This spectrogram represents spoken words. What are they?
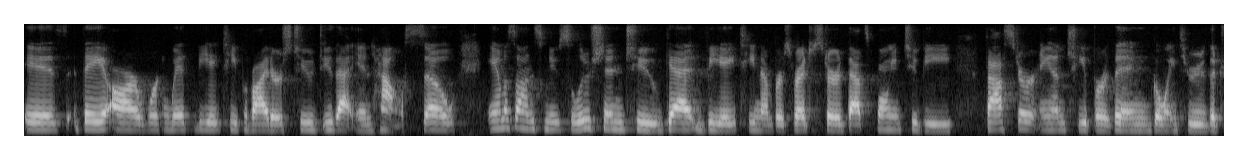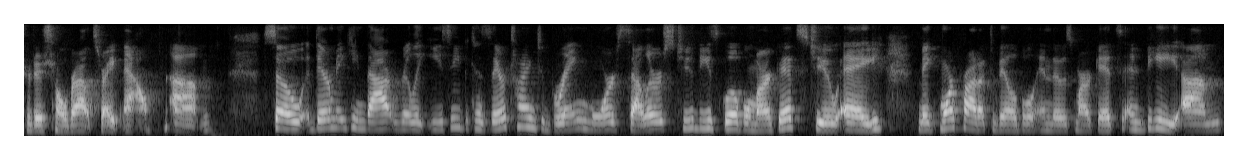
is they are working with VAT providers to do that in house. So, Amazon's new solution to get VAT numbers registered, that's going to be faster and cheaper than going through the traditional routes right now. Um, so they're making that really easy because they're trying to bring more sellers to these global markets to A, make more product available in those markets, and B, um,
